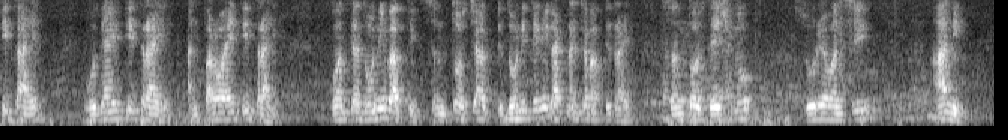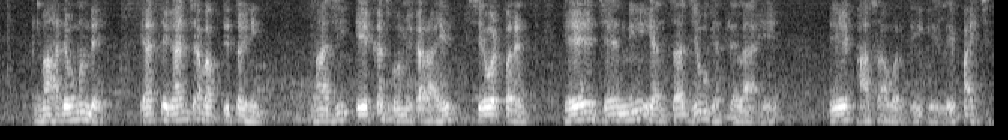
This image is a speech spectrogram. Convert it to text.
तीच आहे उद्याही तीच राहील आणि परवाही तीच राहील. कोणत्या दोन्ही बाबतीत संतोषच्या दोन्ही तिन्ही घटनांच्या बाबतीत राहील. संतोष देशमुख सूर्यवंशी आणि महादेव मुंडे या तिघांच्या बाबतीतही माझी एकच भूमिका राहील शेवटपर्यंत. हे ज्यांनी यांचा जीव घेतलेला आहे ते फासावरती गेले पाहिजे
